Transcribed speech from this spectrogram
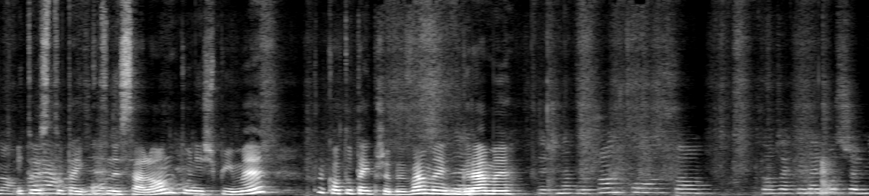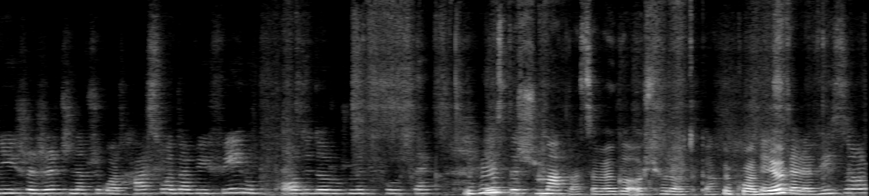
No, I tu jest tutaj główny salon. Tu nie śpimy, tylko tutaj przebywamy, gramy. Też na początku są, są takie najpotrzebniejsze rzeczy, na przykład hasła do Wi-Fi lub kody do różnych furtek. Mhm. Jest też mapa całego ośrodka. Dokładnie. Jest telewizor.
